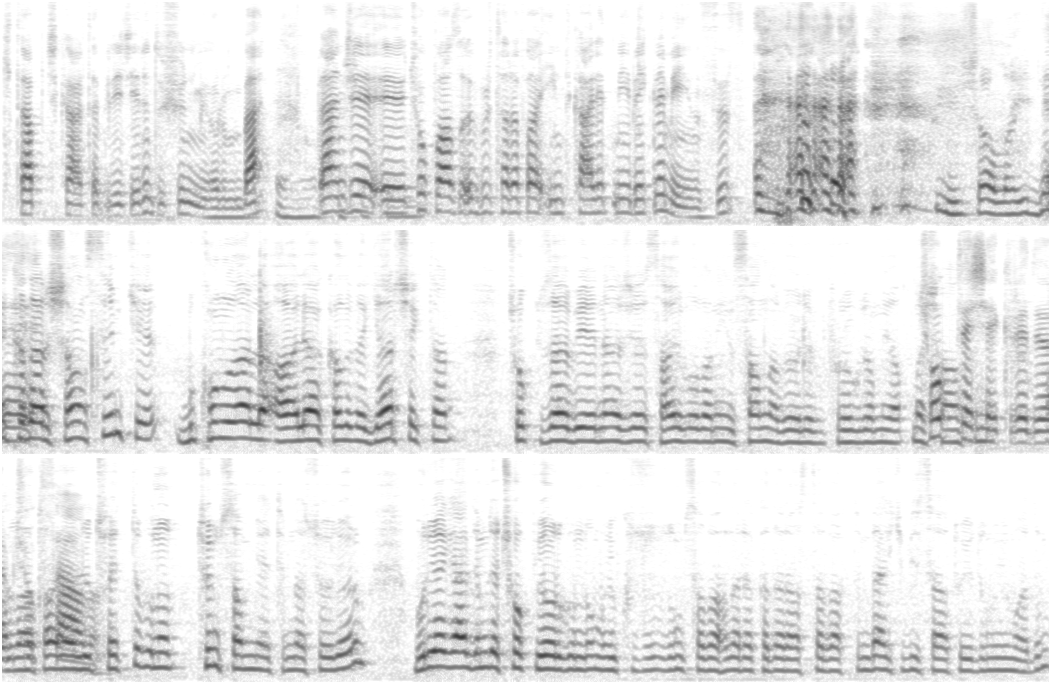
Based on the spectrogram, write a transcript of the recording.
kitap çıkartabileceğini düşünmüyorum ben. Eyvallah, Bence e, çok fazla öbür tarafa intikal etmeyi beklemeyin siz. İnşallah. Ne Ee, kadar şanslıyım ki bu konularla alakalı ve gerçekten çok güzel bir enerjiye sahip olan insanla böyle bir programı yapma Çok şansım. teşekkür ediyorum, Allah çok sağ olun. lütfetti. Bunu tüm samimiyetimle söylüyorum. Buraya geldiğimde çok yorgundum, uykusuzdum. Sabahlara kadar hasta baktım. Belki bir saat uyudum, uyumadım.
